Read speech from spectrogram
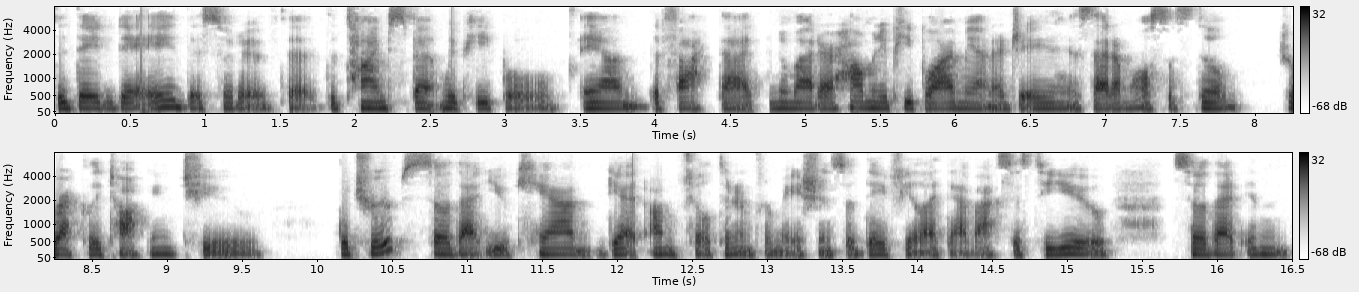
the day to day, the sort of the, the time spent with people and the fact that no matter how many people I'm managing is that I'm also still directly talking to the troops so that you can get unfiltered information so they feel like they have access to you. So that in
